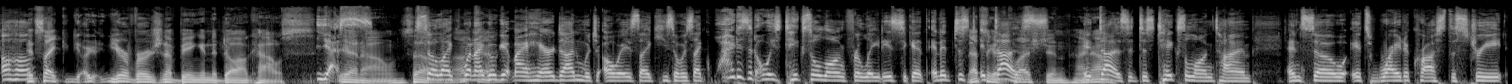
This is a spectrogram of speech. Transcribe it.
Uh-huh. it's like your, version of being in the doghouse. Yes. you know. So, like when I go get my hair done, which always like he's always like, why does it always take so long for ladies to get? And it just That's it does. question. I it does. It just takes a long time, and so it's right across the street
